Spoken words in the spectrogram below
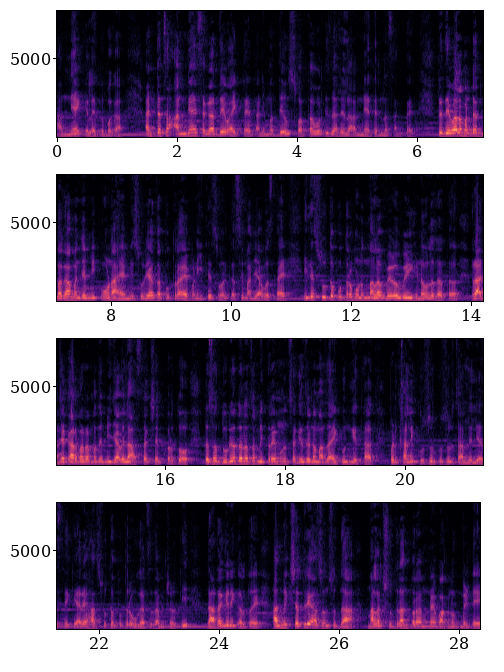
अन्याय केला आहे तो बघा. आणि त्याचा अन्याय सगळा देव ऐकतायत आणि मग देव स्वतःवरती झालेला अन्याय त्यांना सांगतायत. ते देवाला म्हणतात बघा म्हणजे मी कोण आहे? मी सूर्याचा पुत्र आहे पण इथे स्वर कशी माझी अवस्था आहे? इथे सूतपुत्र म्हणून मला वेळोवेळी हिणवलं जातं. राज्यकारभारामध्ये मी ज्यावेळेला हस्तक्षेप करतो. तसं दुर्योधनाचा मित्र आहे म्हणून सगळेजण माझं ऐकून घेतात. पण खाली कुसूर खुसूर चाललेली असते की अरे हा सुतपुत्र उगाच आमच्यावरती दादागिरी करतोय. आज मी क्षत्रिय असून सुद्धा मला क्षुद्रांप्रमाणे वागणूक मिळते.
